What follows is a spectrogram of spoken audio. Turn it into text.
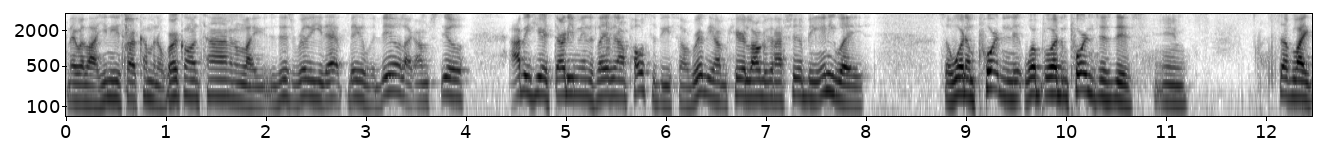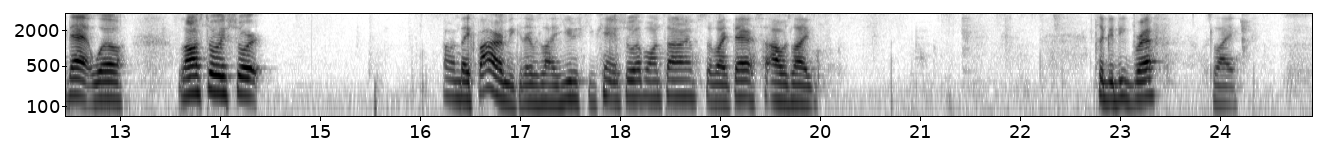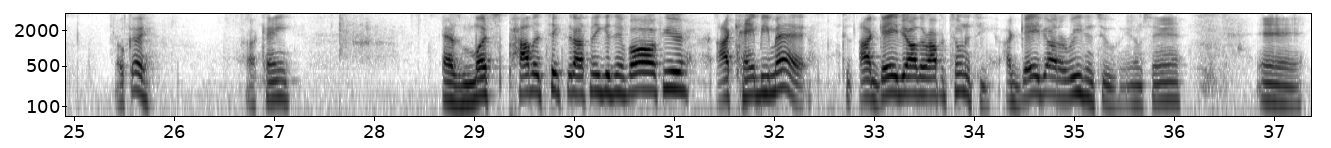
they were like, you need to start coming to work on time. And I'm like, is this really that big of a deal? Like, I'm still, I'll be here 30 minutes later than I'm supposed to be. So really, I'm here longer than I should be anyways. So what important, what, what importance is this? And stuff like that. Well, long story short, um, they fired me because they was like, you you can't show up on time, stuff like that. So I was like, took a deep breath. Was like, okay, I can't. As much politics that I think is involved here, I can't be mad because I gave y'all the opportunity. I gave y'all the reason to. You know what I'm saying? And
